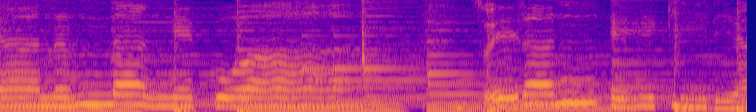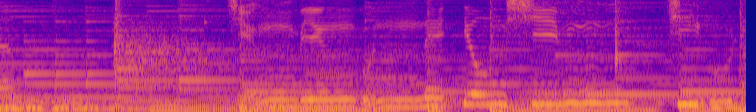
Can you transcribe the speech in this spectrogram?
写两人的歌，做咱的纪念，证明阮的用心只有你。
